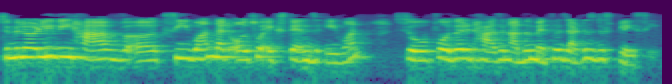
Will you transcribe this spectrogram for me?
Similarly, we have uh, C1 that also extends A1. So further it has another method that is display C.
